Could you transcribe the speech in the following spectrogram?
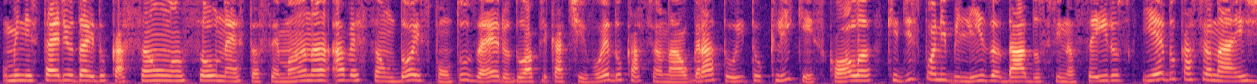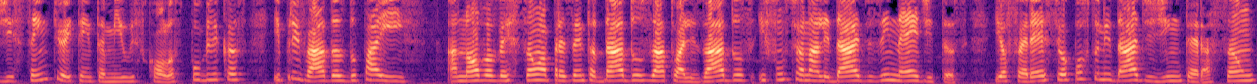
O Ministério da Educação lançou nesta semana a versão 2.0 do aplicativo educacional gratuito Clique Escola, que disponibiliza dados financeiros e educacionais de 180 mil escolas públicas e privadas do país. A nova versão apresenta dados atualizados e funcionalidades inéditas e oferece oportunidade de interação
